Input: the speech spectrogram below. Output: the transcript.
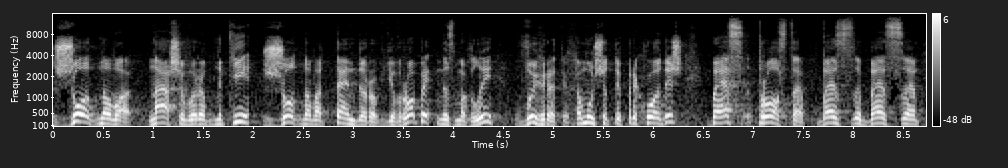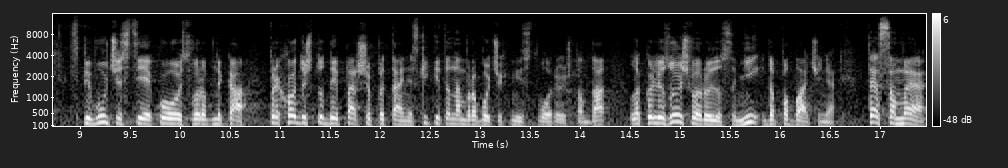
Жодного наші виробники, жодного тендеру в Європі не змогли виграти, тому що ти приходиш без просто без, без е, співучасті якогось виробника. Приходиш туди, перше питання: скільки ти нам робочих місць створюєш там? Да? Локалізуєш виробництво? Ні, до побачення. Те саме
